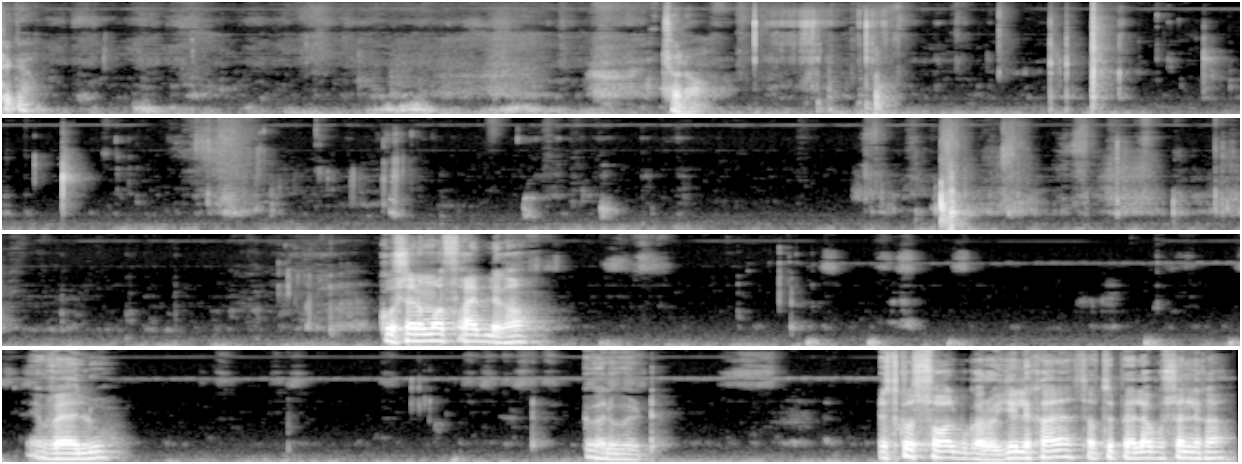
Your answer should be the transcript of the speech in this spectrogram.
ठीक है? चलो। क्वेश्चन नंबर फाइव लिखा। वैल्यू एवेलुएट इसको सॉल्व करो। ये लिखा है, सबसे पहला क्वेश्चन लिखा।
